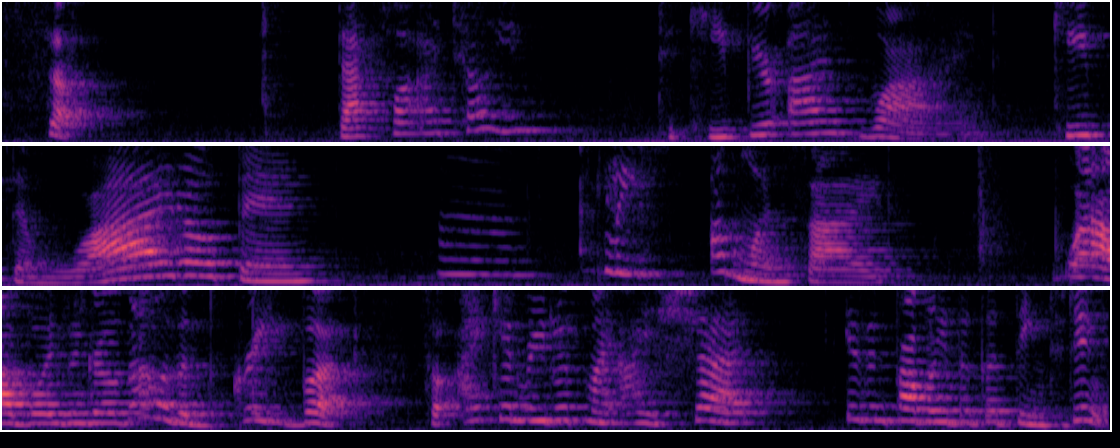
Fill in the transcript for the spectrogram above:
So, that's why I tell you to keep your eyes wide. Keep them wide open, mm, at least on one side. Wow, boys and girls, that was a great book. So I can read with my eyes shut isn't probably the good thing to do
